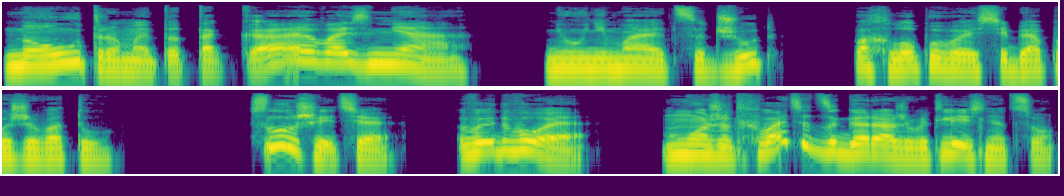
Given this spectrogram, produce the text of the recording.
но утром это такая возня. Не унимается Джуд, похлопывая себя по животу. Слушайте, вы двое. Может, хватит загораживать лестницу?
